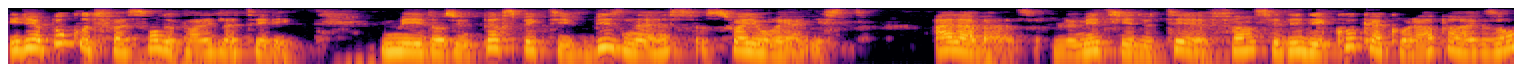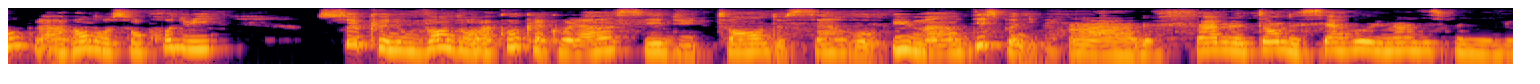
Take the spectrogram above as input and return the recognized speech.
Il y a beaucoup de façons de parler de la télé, mais dans une perspective business, soyons réalistes. À la base, le métier de TF1, c'est d'aider Coca-Cola, par exemple, à vendre son produit. Ce que nous vendons à Coca-Cola, c'est du temps de cerveau humain disponible. Ah, le fameux temps de cerveau humain disponible.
